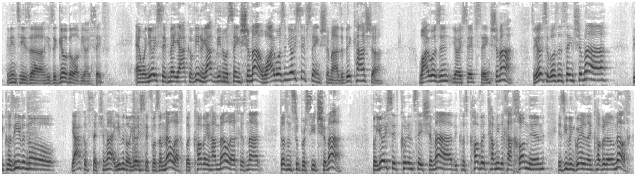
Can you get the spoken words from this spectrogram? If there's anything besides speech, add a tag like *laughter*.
It means he's a, he's a Gilgul of Yosef. And when Yosef met Yaakov Avinu, Yaakov was saying Shema. Why wasn't Yosef saying Shema? The big kasha. Why wasn't Yosef saying Shema? So Yosef wasn't saying Shema because even though Yaakov said Shema, even though Yosef was a melech, but Kavod HaMelech is not, doesn't supersede Shema. But Yosef couldn't say Shema because Kavod Tamid Chachamim is even greater than Kavod HaMelech.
